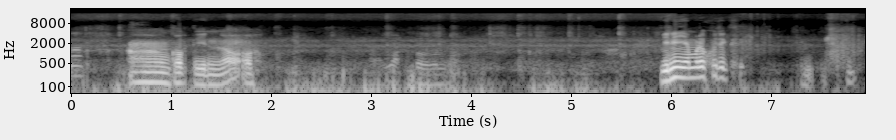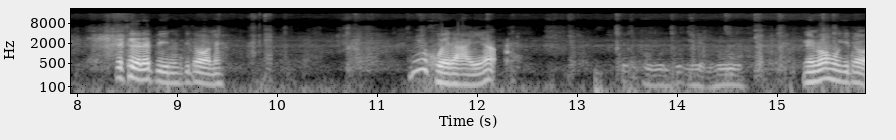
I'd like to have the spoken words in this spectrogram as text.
มาอ้าวกบตีนเนาะอยากโตนปีนี้ยังไม่ได้คุยจะจะเธอได้ปีนจิรอเนี่ย ขวยลายเนาะเช็ดหูทุกเห็นหูเงินว่าหูจิรอ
